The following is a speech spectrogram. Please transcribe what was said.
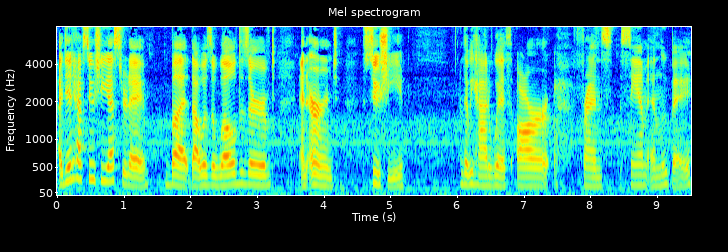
I did have sushi yesterday, but that was a well deserved and earned sushi that we had with our friends Sam and Lupe,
